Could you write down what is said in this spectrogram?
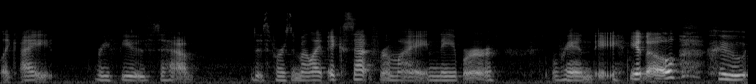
like I refuse to have this person in my life except for my neighbor Randy, you know, who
